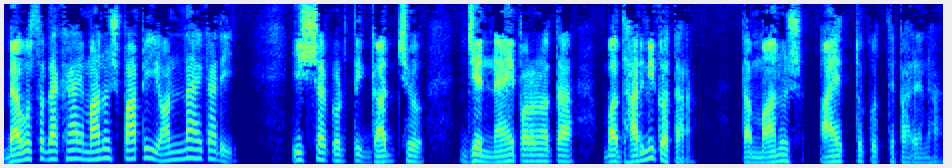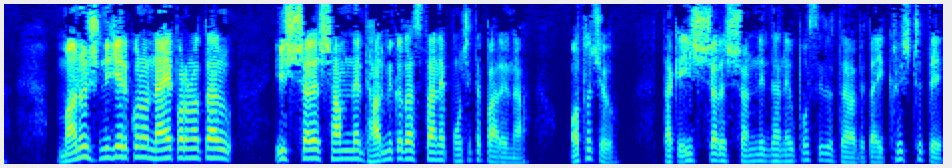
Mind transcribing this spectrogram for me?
ব্যবস্থা দেখায় মানুষ পাপী, অন্যায়কারী। ঈশ্বর কর্তৃক গাহ্য যে ন্যায়পরণতা বা ধার্মিকতা, তা মানুষ আয়ত্ত করতে পারে না। মানুষ নিজের কোন ন্যায়পরণতার ঈশ্বরের সামনে ধার্মিকতার স্থানে পৌঁছতে পারে না, অথচ তাকে ঈশ্বরের সন্নিধানে উপস্থিত হতে হবে। তাই খ্রিস্টতে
